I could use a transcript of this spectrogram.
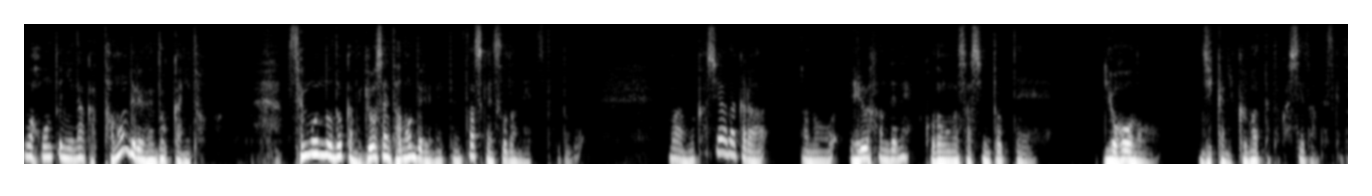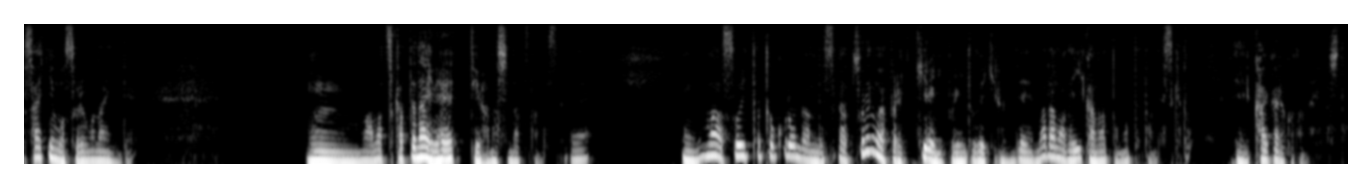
は本当になんか頼んでるよね、どっかにと。専門のどっかの業者に頼んでるよねって確かにそうだねってことで。まあ昔はだから、あの、L 版でね、子供の写真撮って、両方の実家に配ったとかしてたんですけど、最近もうそれもないんで、うん、あんま使ってないねっていう話になってたんですけどね。うん、まあそういったところなんですが、それでもやっぱり綺麗にプリントできるんで、まだまだいいかなと思ってたんですけど、えー、買い替えることになりました。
